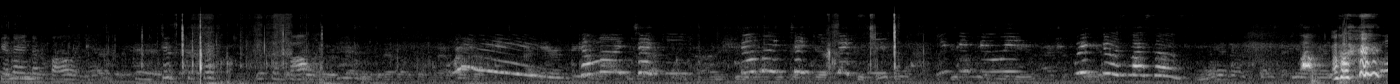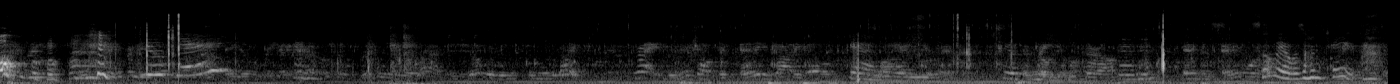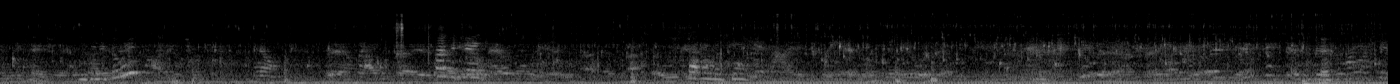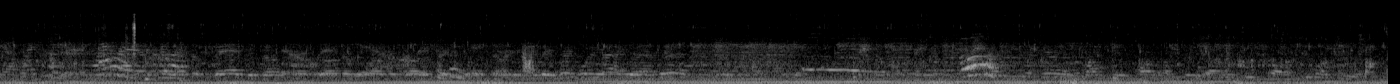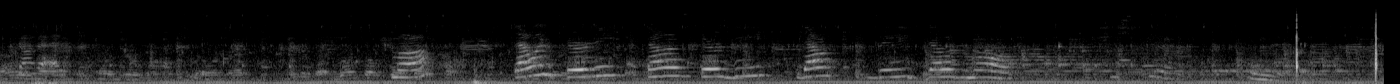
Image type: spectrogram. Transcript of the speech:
gonna end up falling in. Just falling. Hey! Come on, Chucky! Come on, Chucky, Chucky! You can do it! Work those muscles! Oh! oh. you okay? Get out of here, you. You're a crazy girl. Sylvia was on tape. You gonna do it? No. Have a drink. Having a drink. Mom, that one's that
